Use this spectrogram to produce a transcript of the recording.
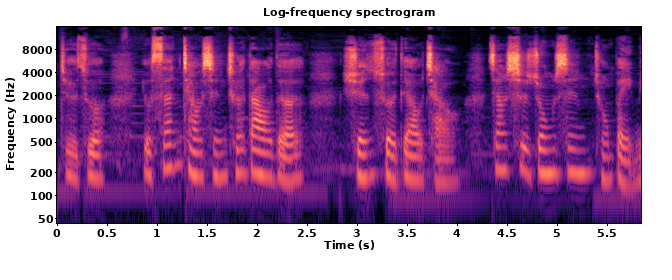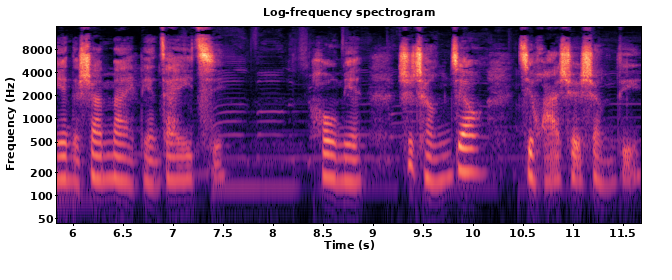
这座有三条行车道的悬索吊桥将市中心从北面的山脉连在一起，后面是城郊及滑雪胜地。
